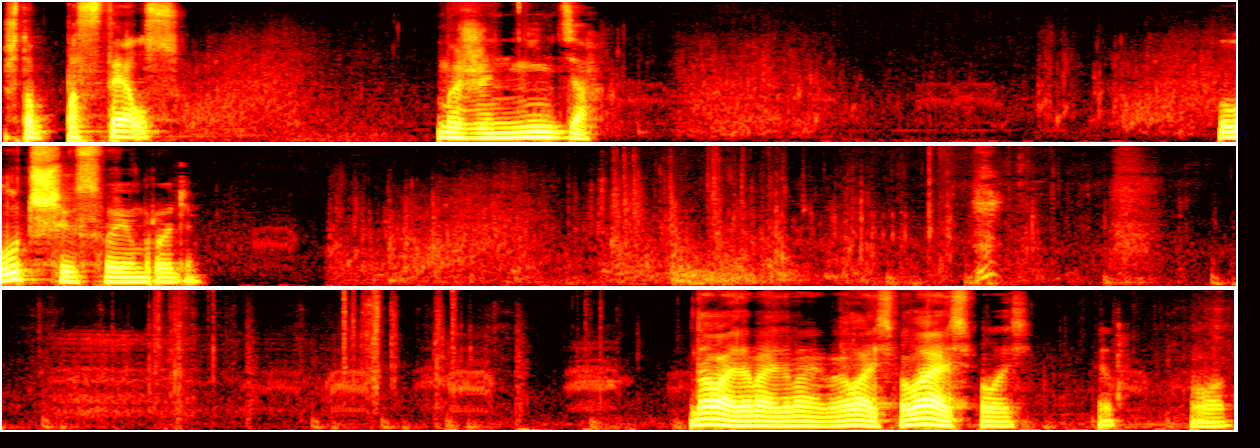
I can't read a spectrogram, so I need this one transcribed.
Чтоб по стелсу. Мы же ниндзя. Лучшие в своем роде. Давай, давай, давай, вылазь, вылазь, вылазь. Нет? Вот.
